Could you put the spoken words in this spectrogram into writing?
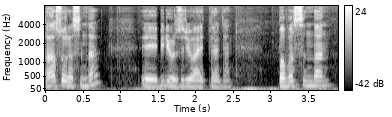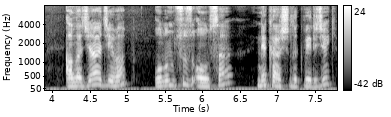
Daha sonrasında e, biliyoruz rivayetlerden babasından alacağı cevap olumsuz olsa ne karşılık verecek?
